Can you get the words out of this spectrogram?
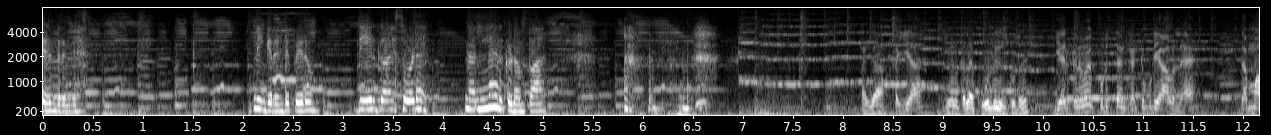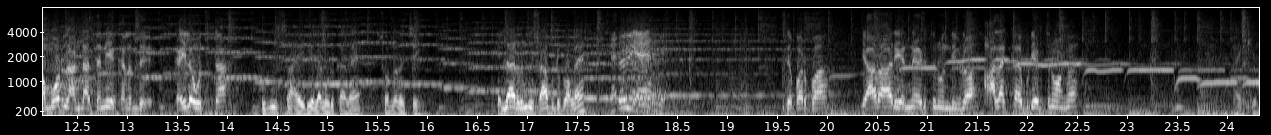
எழுந்துருங்க. நீங்க ரெண்டு பேரும் தீர்காயசோட நல்லா இருக்கணும்ப்பா அங்கா ஐயா. இவங்களுக்கெல்லாம் கூல் ட்ரிங்க்ஸ் கொடு. ஏற்கனவே கொடுத்தேன் கட்டுப்படி ஆகல. தம்மா மோர்ல அண்டா தண்ணியை கலந்து கையில ஊத்துட்டா? புதுசா ஐடியாலாம் கொடுக்காத. சொன்னதை செய். எல்லாரும் இருந்து சாப்பிட்டு போங்க. இதை பாருப்பா யார் யார் என்ன எடுத்துன்னு வந்தீங்களோ அலக்கா இப்படி எடுத்துன்னு வாங்க. தேங்க்யூ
